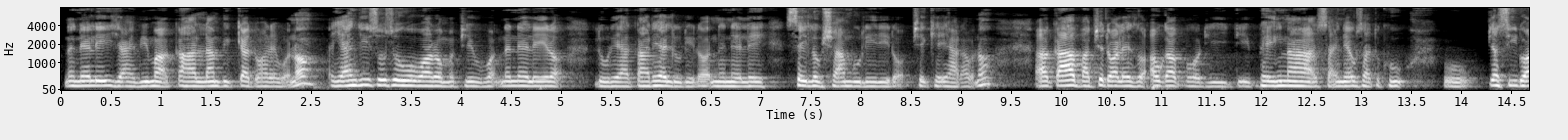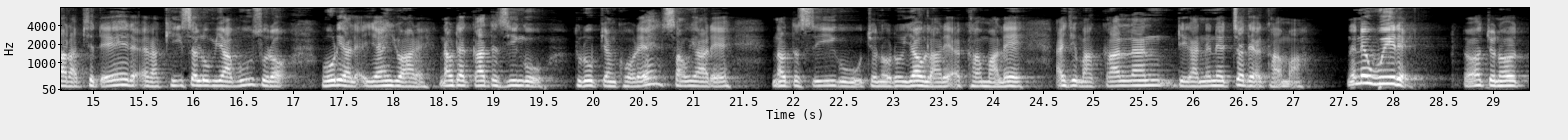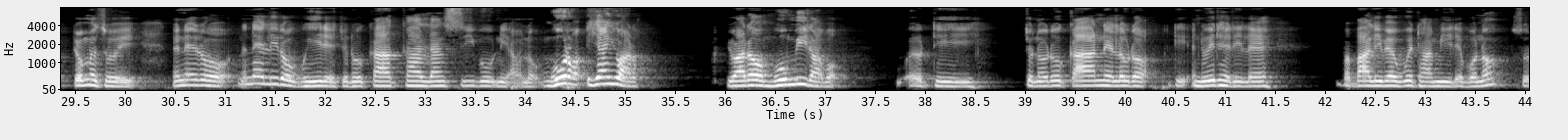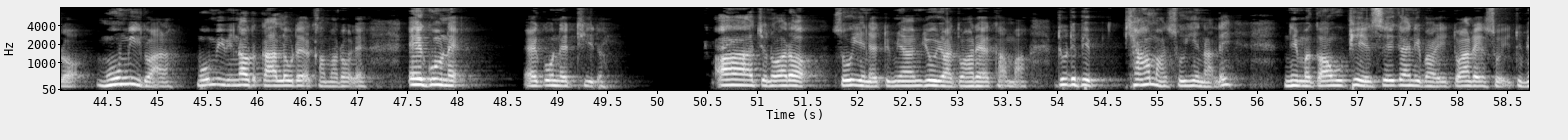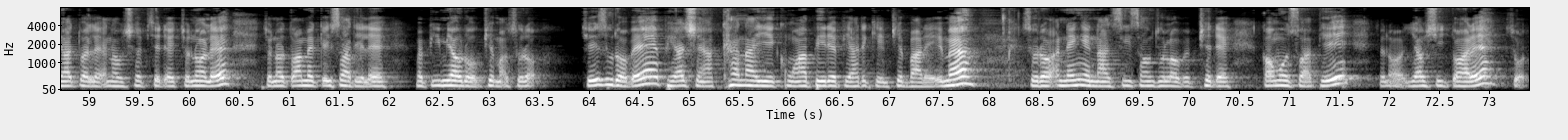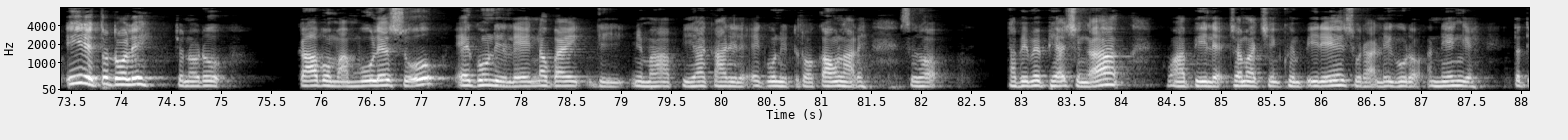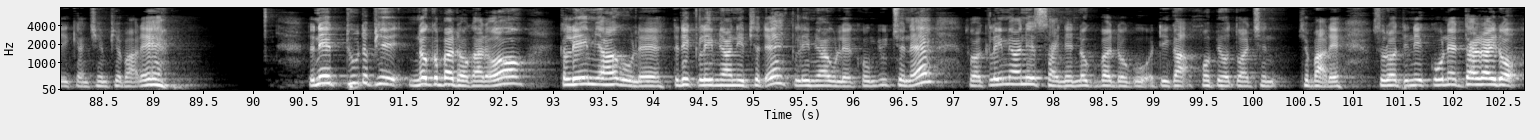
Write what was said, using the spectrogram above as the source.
နည်းနည်းလေးရိုင်ပြီးမှကားလမ်းပြီးကတ်သွားတယ်ပေါ့နော်အရန်ကြီးဆိုးဆိုးဝါးဝါတော့မဖြစ်ဘူးပေါ့နည်းနည်းလေးတော့လူတွေကကားတဲ့လူတွေတော့နည်းနည်းလေးစိတ်လှုပ်ရှားမှုလေးတွေတော့ဖြစ်ခဲ့ရတာပေါ့နော်အာကားဘာဖြစ်သွားလဲဆိုအောက်ကပေါ်ဒီဒီဘိန်းနာဆိုင်တဲ့ဥစ္စာတစ်ခုဟိုပျက်စီးသွားတာဖြစ်တယ်တဲ့အဲ့ဒါခီးဆက်လို့မရဘူးဆိုတော့မိုးတွေကလည်းအရန်ရွာတယ်နောက်တဲ့ကားတစ်စီးကိုသူတို့ပြန်ခေါ်တယ်စောင်းရတယ် နောက်တစ်စီးကိုကျွန်တော်တို့ရောက်လာတဲ့အခါမှာလဲအဲ့ဒီမှာကားလန်းတွေကနည်းနည်းကြက်တဲ့အခါမှာနည်းနည်းဝေးတယ်တော့ကျွန်တော်ပြောမှဆိုရင်နည်းနည်းတော့နည်းနည်းလေးတော့ဝေးတယ်ကျွန်တော်ကားကားလန်းစီးဖို့နေအောင်လို့မိုးတော့အရန်ရွာတော့ရွာတော့မိုးမိတာပေါ့ဟိုဒီကျွန်တော်တို့ကားနဲ့လို့တော့ဒီအနှွေးထည်တွေလဲပပလေးပဲဝတ်ထားမိတယ်ပေါ့နော်ဆိုတော့မိုးမိသွားတာမိုးမိပြီးနောက်တစ်ကားလို့တဲ့အခါမှာတော့လဲအဲကွန်းနဲ့အဲကွန်းနဲ့ထီတော့အာကျွန်တော်ကတော့ စိုးရင်လည်းသူများမျိုးရွာသွားတဲ့အခါမှာအထူးသဖြင့်ဖြားမှာစိုးရင်တာလေနေမကောင်းဘူးဖြစ်ရင်စေကန်းတွေပါတွေတွားတယ်ဆိုရင်သူများတွက်လည်းအနောက်ဆက်ဖြစ်တယ်ကျွန်တော်လည်းကျွန်တော်တွားမဲ့ကိစ္စတွေလည်းမပြီးမြောက်တော့ဖြစ်မှာဆိုတော့ယေရှုတော်ပဲဘုရားရှင်ကခန္ဓာရည်ခွန်အားပေးတဲ့ဘုရားသခင်ဖြစ်ပါတယ်အာမင်ဆိုတော့အနှဲငယ်နာစီဆောင်ကြလို့ပဲဖြစ်တယ်ကောင်းမွန်စွာဖြင့်ကျွန်တော်ရောက်ရှိသွားတယ်ဆိုတော့အေးတယ်တော်တော်လေးကျွန်တော်တို့ကားပေါ်မှာမိုးလဲဆို အဲကွန်းတွေလည်းနောက်ပိုင်းဒီမြန်မာပြည်ဟာကားတွေလည်းအဲကွန်းတွေတော်တော်ကောင်းလာတယ်ဆိုတော့ဒါပေမဲ့ဘုရားရှင်ကဟွာပေးလက်ကျမချင်းခွင့်ပေးတယ်ဆိုတာလေးကိုတော့အနှဲငယ်တတိကံချင်းဖြစ်ပါတယ်ဒီနေ့ထူးတစ်ဖြစ်နှုတ်ကပတ်တော်ကတော့ကလေးများကိုလည်းဒီနေ့ကလေးများနေ့ဖြစ်တယ်ကလေးများကိုလည်းဂုဏ်ပြုခြင်းနဲ့ဆိုတော့ကလေးများနေ့ဆိုင်တဲ့နှုတ်ကပတ်တော်ကိုအတိကဟောပြောသွားခြင်းဖြစ်ပါတယ်ဆိုတော့ဒီနေ့ကိုယ်နဲ့တိုက်ရိုက်တော့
